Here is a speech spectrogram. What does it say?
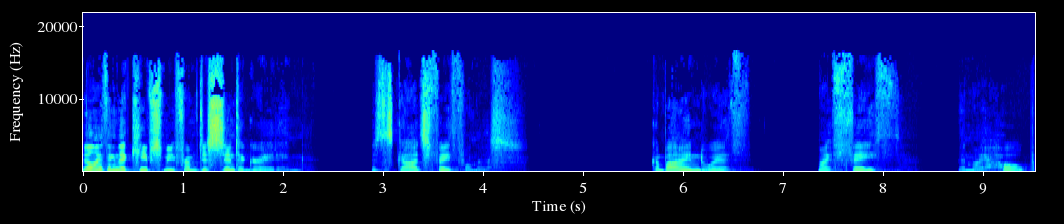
The only thing that keeps me from disintegrating is this God's faithfulness, combined with my faith and my hope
